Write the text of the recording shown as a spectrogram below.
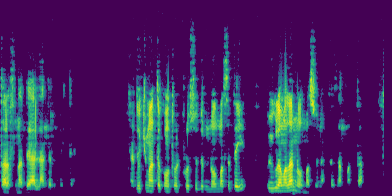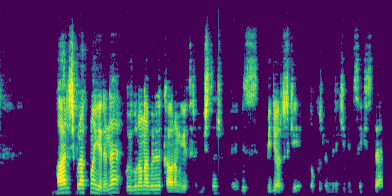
tarafından değerlendirilmekte. Yani dokümanta kontrol prosedürünün olması değil, uygulamaların olması önem kazanmakta. Hariç bırakma yerine uygulanabilirlik kavramı getirilmiştir. E, biz biliyoruz ki 9001-2008'de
